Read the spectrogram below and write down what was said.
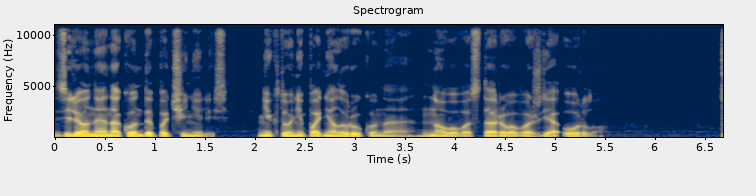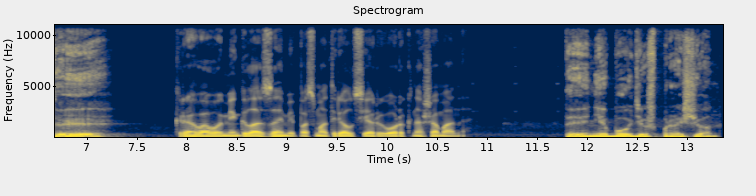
Зеленые анаконды подчинились. Никто не поднял руку на нового старого вождя Урлу. «Ты...» Кровавыми глазами посмотрел серый орк на шамана. «Ты не будешь прощен.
